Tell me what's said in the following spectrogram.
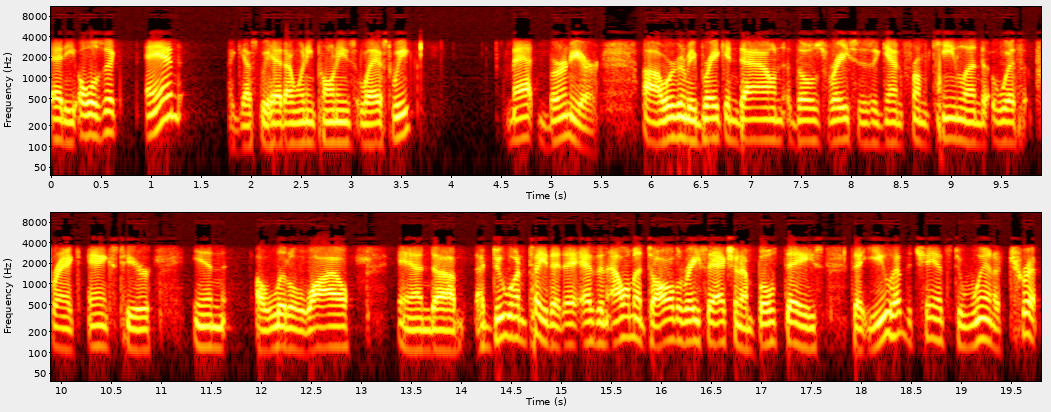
Eddie Olczyk, and I guess we had on Winning Ponies last week. Matt Bernier. Uh, we're going to be breaking down those races again from Keeneland with Frank Angst here in a little while. And uh, I do want to tell you that as an element to all the race action on both days, that you have the chance to win a trip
